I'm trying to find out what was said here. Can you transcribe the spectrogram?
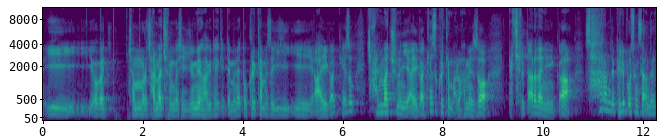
이 여가 전무로 잘 맞추는 것이 유명하기도 했기 때문에 또 그렇게 하면서 이, 이 아이가 계속 잘 맞추는 이 아이가 계속 그렇게 말을 하면서 며칠을 따라다니니까 사람들 빌립보 성 사람들의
